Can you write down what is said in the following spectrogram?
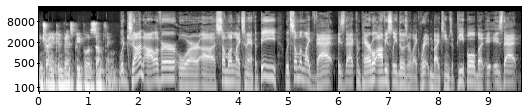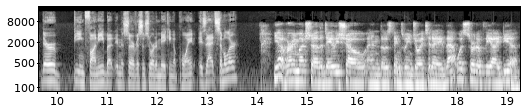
and trying to convince people of something. Would John Oliver or uh, someone like Samantha Bee, would someone like that, is that comparable? Obviously, those are like written by teams of people, but is that they're being funny, but in the service of sort of making a point? Is that similar? Yeah, very much uh, the Daily Show and those things we enjoy today. That was sort of the idea,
